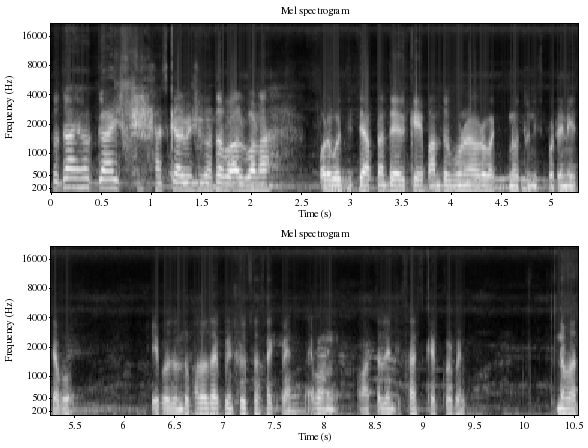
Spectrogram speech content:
তো যাই হোক গাইস আজকে আর বেশি কথা বলব না। পরবর্তীতে আপনাদেরকে বান্দরবনের আরও একটি নতুন স্পটে নিয়ে যাব। এই পর্যন্ত ভালো থাকবেন, সুস্থ থাকবেন এবং আমার চ্যানেলটি সাবস্ক্রাইব করবেন। ধন্যবাদ।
